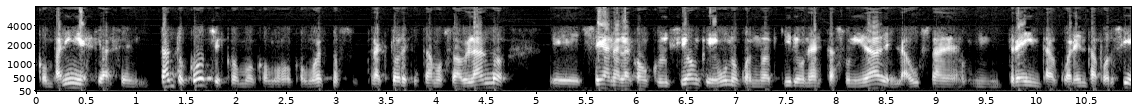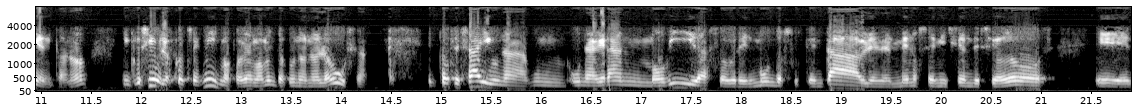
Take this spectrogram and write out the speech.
compañías que hacen tanto coches como, como, como estos tractores que estamos hablando, eh, llegan a la conclusión que uno cuando adquiere una de estas unidades la usa un 30 o 40%, ¿no? Inclusive los coches mismos, porque hay momentos que uno no lo usa. Entonces hay una, una gran movida sobre el mundo sustentable, en el menos emisión de CO2, eh,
